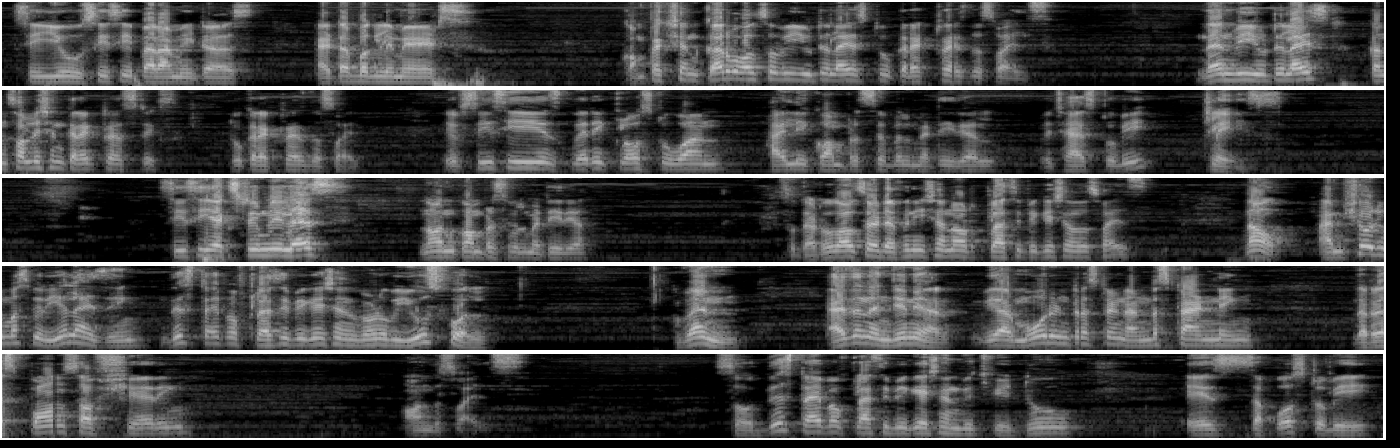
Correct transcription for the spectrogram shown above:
CU, CC parameters, Atterberg limits, compaction curve also we utilized to characterize the soils. Then we utilized consolidation characteristics to characterize the soil. If CC is very close to 1 highly compressible material which has to be clays. CC extremely less non compressible material. So that was also a definition or classification of the soils. Now I am sure you must be realizing this type of classification is going to be useful when as an engineer we are more interested in understanding the response of shearing on the soils. So, this type of classification which we do is supposed to be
